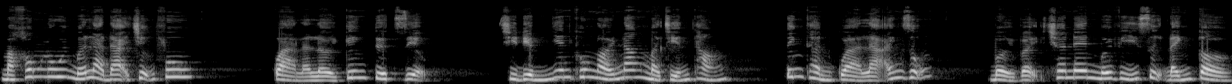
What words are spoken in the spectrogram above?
mà không lui mới là đại trượng phu. Quả là lời kinh tuyệt diệu, chỉ điềm nhiên không nói năng mà chiến thắng. Tinh thần quả là anh dũng, bởi vậy cho nên mới ví sự đánh cờ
